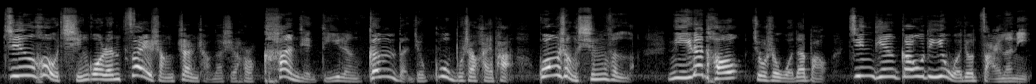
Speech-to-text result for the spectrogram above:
今后秦国人再上战场的时候，看见敌人根本就顾不上害怕，光剩兴奋了。你的头就是我的宝，今天高低我就宰了你。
